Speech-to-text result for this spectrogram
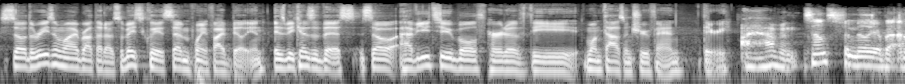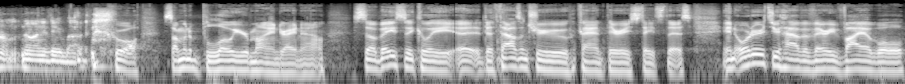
so the reason why I brought that up, so basically it's 7.5 billion, is because of this. So have you two both heard of the 1000 True Fan theory? I haven't. Sounds familiar, but I don't know anything about it. cool. So I'm going to blow your mind right now. So basically, uh, the thousand true fan theory states this in order to have a very viable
